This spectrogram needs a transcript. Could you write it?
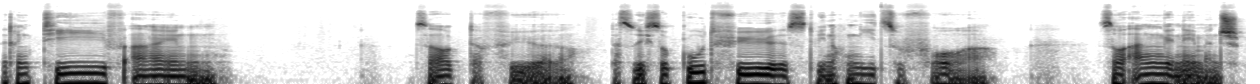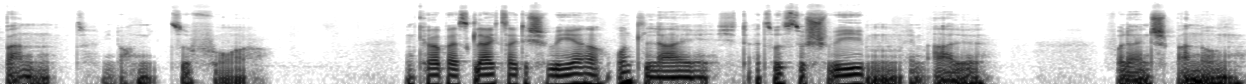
Sie dringt tief ein, sorgt dafür, dass du dich so gut fühlst wie noch nie zuvor so angenehm entspannt wie noch nie zuvor. Dein Körper ist gleichzeitig schwer und leicht, als würdest du schweben im All, voller Entspannung.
